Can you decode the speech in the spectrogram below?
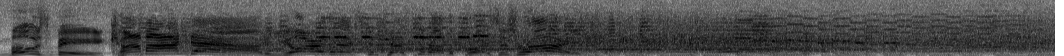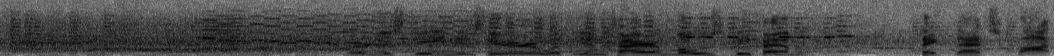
Mosby. Come on down. You're the next contestant on The Price is Right. Ernestine is here with the entire Mosby family. Take that spot.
